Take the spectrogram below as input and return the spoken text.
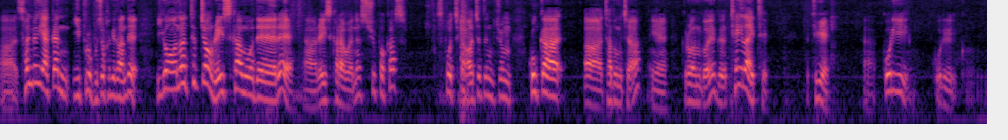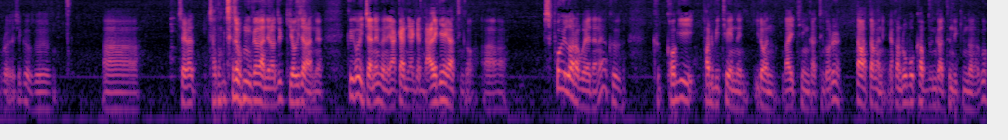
아, 설명이 약간 2% 부족하기도 한데 이거는 특정 레이스카 모델의 아, 레이스카라고 하는 슈퍼카 스- 스포츠카. 어쨌든 좀 고가 아, 자동차. 예. 그런 거에 그 테일라이트 뒤에 아, 꼬리 꼬리 그 뭐라 해야지? 그, 그 아 제가 자동차 전문가가 아니라서 기억이 잘 안 나요. 그거 있잖아요. 그 약간 약간 날개 같은 거. 아, 스포일러라고 해야 되나요? 그, 그 거기 바로 밑에 있는 이런 라이팅 같은 거를 따왔다 하네 약간 로보캅 눈 같은 느낌도 나고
